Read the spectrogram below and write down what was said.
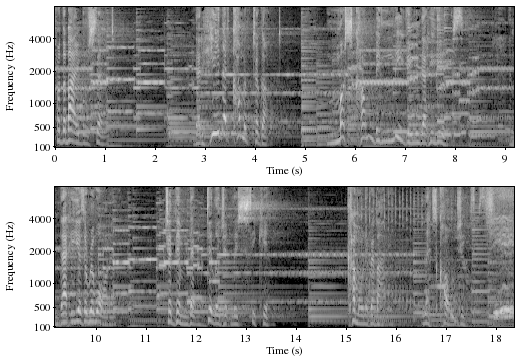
For the Bible said that he that cometh to God must come believing that he is, and that he is a rewarder to them that diligently seek him. Come on, everybody. Let's call Jesus. Jesus,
